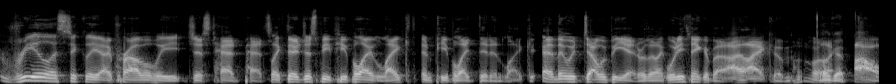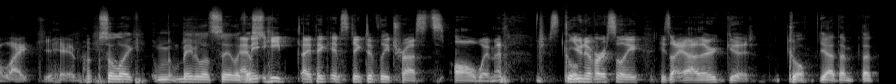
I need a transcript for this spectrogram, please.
Realistically, I probably just had pets. Like there'd just be people I liked and people I didn't like, and that would that would be it. Or they're like, "What do you think about? it? I like him." Or like, Okay. I don't like him. So, like, m- maybe let's say like, And a he, he, I think, instinctively trusts all women. just Cool. universally, he's like, "Ah, they're good." cool, yeah, that, that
